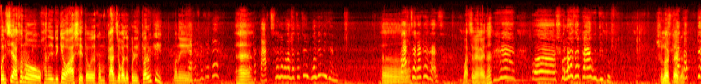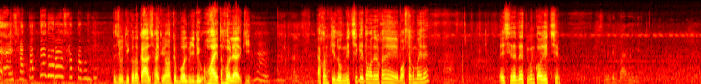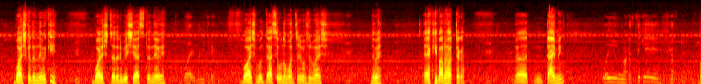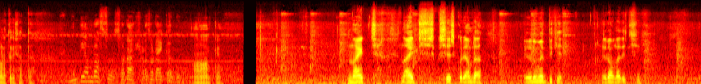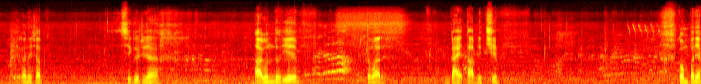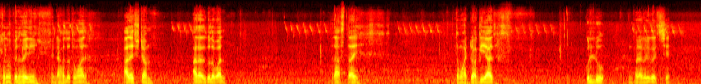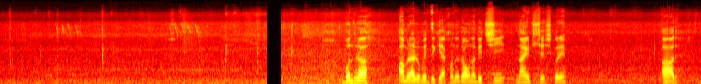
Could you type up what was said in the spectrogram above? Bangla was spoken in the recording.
বলছি এখনও ওখানে যদি কেউ আসে তো এরকম কাজ যোগাযোগ করে দিতে পারবে কি? মানে হ্যাঁ। কাজ ছিল ভালো তো তুই বলিনি কেন? আহ, বাচ্চা কাজ। বাচ্চারা হয় না? হ্যাঁ ও ষোলো হাজার টাকা দিত। ষোলো হাজার টাকা? সাতাত্তে ধরো সাতটা পর্যন্ত। তো যদি কোনো কাজ হয় তুমি আমাকে বলবে যদি হয় তাহলে আর কি। হ্যাঁ। এখন কি লোক নিচ্ছে কি তোমাদের ওখানে বস্তা কোম্পানিতে? এই ছেলেদের পেমেন্ট কত দিচ্ছে? ছেলেদের বার হয়ে যায় বয়স্কদের নেবে কি? বয়স যাদের বেশি আছে তো নেবে? বয়স মানে বলতে আছে উনপঞ্চাশ বছর বয়স। নেবে? একই বারো হাজার টাকা। টাইমিং ওই নটার থেকে সাতটা। নটা থেকে সাতটা। মধ্যে আমরা ছটা সাড়ে ছটায় কাজ ওকে। নাইট নাইট শেষ করে আমরা রুমের দিকে রওনা দিচ্ছি। এখানে সব সিকিউরিটিরা আগুন ধরিয়ে তোমার গায়ে তাপ নিচ্ছে কোম্পানি এখন ওপেন হয়নি। এটা হলো তোমার আদেশটম আদার গ্লোবাল। রাস্তায় তোমার ডগি আর কুল্লু ঘোরাঘুরি করছে। বন্ধুরা, আমরা রুমের দিকে এখন রওনা দিচ্ছি। নাইট শেষ করে। আর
